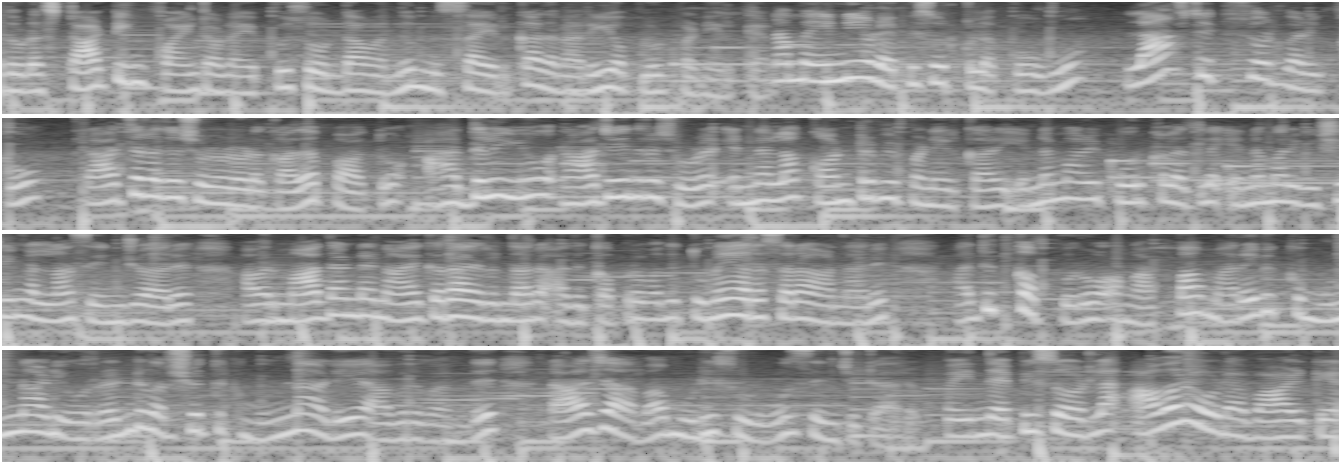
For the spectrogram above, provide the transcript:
அதோட ஸ்டார்டிங் பாயிண்டோட எபிசோட் தான் வந்து மிஸ் ஆயிருக்கு. அதை நிறைய அப்லோட் பண்ணியிருக்கேன். நம்ம இனி இன்னையோட எபிசோட்குள்ளே போவோம். லாஸ்ட் எபிசோட் வரைக்கும் ராஜராஜ சோழரோட கதை பார்த்தோம். அதுலேயும் ராஜேந்திர சோழர் என்னெல்லாம் கான்ட்ரிபியூட் பண்ணியிருக்காரு என்ன மாதிரி போர்க்களத்தில் என்ன மாதிரி விஷயங்கள்லாம் செஞ்சார் அவர் மாதாண்ட நாயகராக இருந்தார் அதுக்கப்புறம் வந்து துணை அரசராக ஆனார். அதுக்கப்புறம் அவங்க அப்பா மறைவுக்கு முன்னாடி ஒரு ரெண்டு வருஷத்துக்கு முன்னாடியே அவர் வந்து ராஜாவாக முடிசூடவும் செஞ்சுட்டார். இப்போ இந்த எபிசோடில் அவரோட வாழ்க்கை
